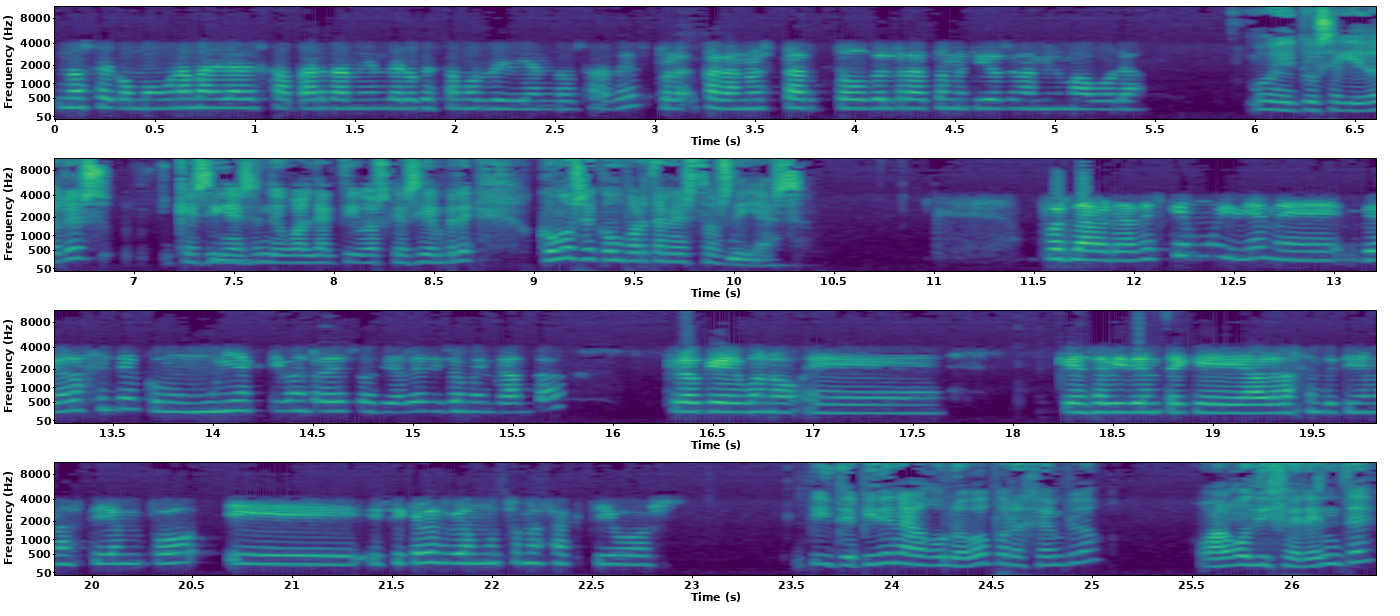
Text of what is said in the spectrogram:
no sé, como una manera de escapar también de lo que estamos viviendo, ¿sabes? Para, para no estar todo el rato metidos en la misma bola. Bueno, y tus seguidores, que siguen siendo igual de activos que siempre, ¿cómo se comportan estos días? Pues la verdad es que muy bien. veo a la gente como muy activa en redes sociales y eso me encanta. Creo que, bueno, eh, que es evidente que ahora la gente tiene más tiempo y, y sí que les veo mucho más activos. ¿Y te piden algo nuevo, por ejemplo? ¿O algo diferente?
